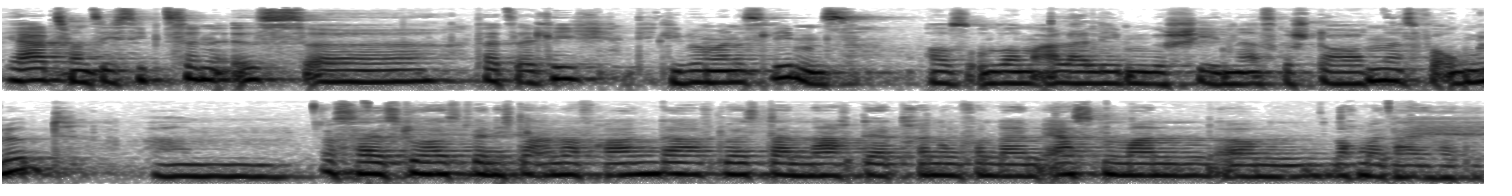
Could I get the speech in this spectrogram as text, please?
Ja, 2017 ist äh, tatsächlich die Liebe meines Lebens aus unserem aller Leben geschieden. Er ist gestorben, er ist verunglückt das heißt, du hast, wenn ich da einmal fragen darf, du hast dann nach der Trennung von deinem ersten Mann ähm, nochmal geheiratet?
